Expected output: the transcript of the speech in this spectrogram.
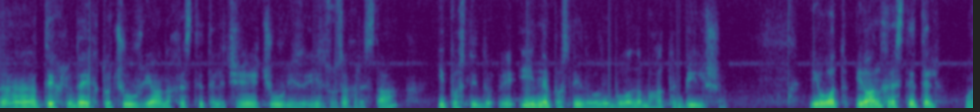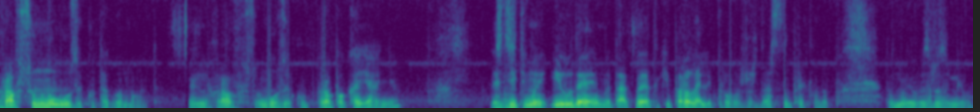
е, тих людей, хто чув Іоанна Хрестителя чи чув Ісуса Христа і, посліду... і не послідували, було набагато більше. І от Іоанн Хреститель грав сумну музику, так би мовити. Він грав музику про покаяння з дітьми іудеями, так? Ну, я такі паралелі проводжу ж, да, з цим прикладом, тому ви зрозуміли.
